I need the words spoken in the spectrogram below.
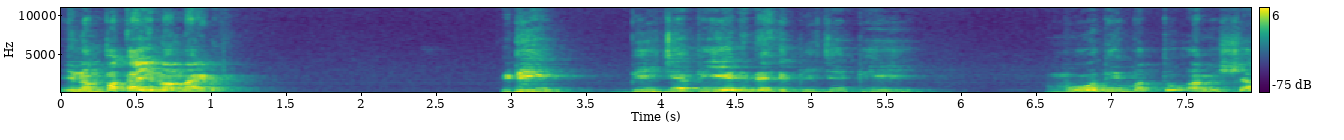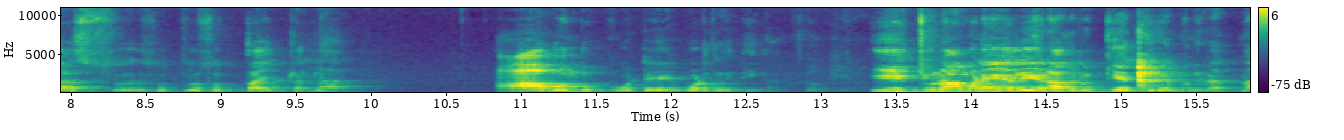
ಇನ್ನೊಂದು ಪಕ್ಕ ಇನ್ನೊಂದು ನಾಯ್ಡು. ಇಡೀ ಬಿ ಜೆ ಪಿ ಏನಿದೆ? ಬಿ ಜೆ ಪಿ ಮೋದಿ ಮತ್ತು ಅಮಿತ್ ಶಾ ಸು- ಸುತ್ತಲೂ ಸುತ್ತಾ ಇತ್ತಲ್ಲ ಆ ಒಂದು ಕೋಟೆ ಒಡೆದೋಯ್ತು ಈಗ ಈ ಚುನಾವಣೆಯಲ್ಲಿ ಏನಾದರೂ ಗೆದ್ದರೆ ಮುನಿರತ್ನ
